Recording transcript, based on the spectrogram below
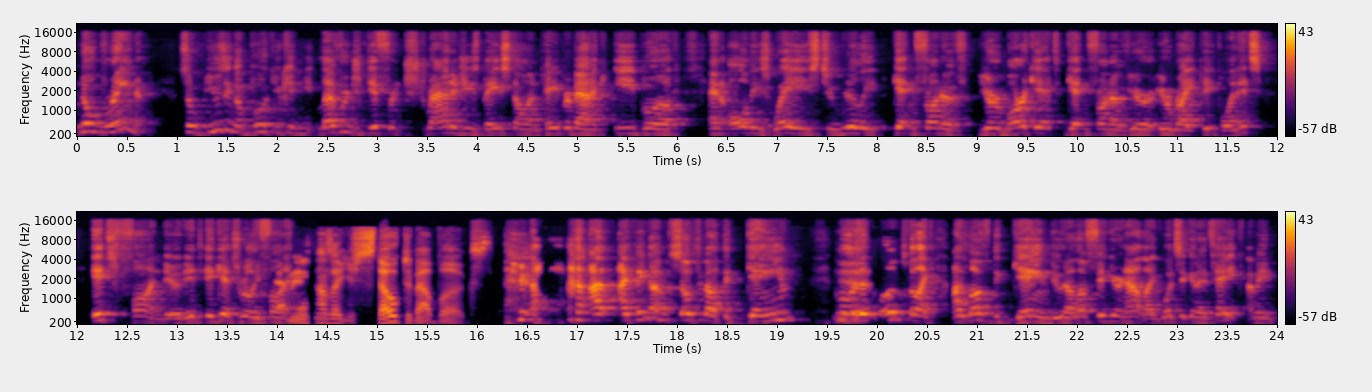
No brainer. So using a book, you can leverage different strategies based on paperback, ebook, and all these ways to really get in front of your market, get in front of your your right people. And it's it's fun, dude. It, it gets really fun. Yeah, man, it sounds like you're stoked about books. I, I think I'm stoked about the game more yeah. than books, but like I love the game, dude. I love figuring out like what's it gonna take. I mean,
